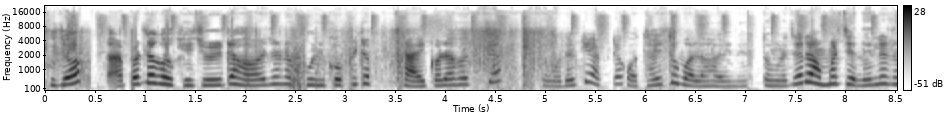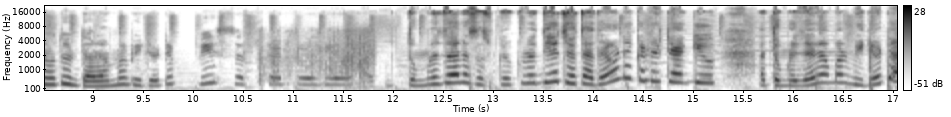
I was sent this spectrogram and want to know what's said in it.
পুজো। তারপর দেখো খিচুড়িটা হওয়ার জন্য ফুলকপিটা ফ্রাই করা হচ্ছে। তোমাদেরকে একটা কথাই তো বলা হয়নি। তোমরা যারা আমার চ্যানেলে নতুন, তারা আমার ভিডিওটা প্লিজ সাবস্ক্রাইব করে দিও। আর তোমরা যারা সাবস্ক্রাইব করে দিয়েছ, তাদের অনেক অনেক থ্যাংক ইউ আর তোমরা যারা আমার ভিডিওটা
